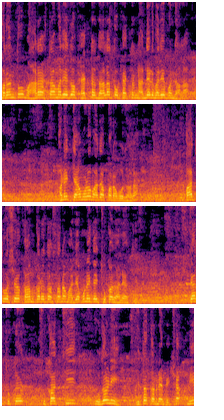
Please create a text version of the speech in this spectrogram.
परंतु महाराष्ट्रामध्ये जो फॅक्टर झाला तो फॅक्टर नांदेडमध्ये पण झाला. आणि त्यामुळं माझा पराभव झाला. पाच वर्ष काम करत असताना माझ्याकडूनही काही चुका झाल्या असतील. त्या चुक चुकाची उजळणी इथं करण्यापेक्षा मी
